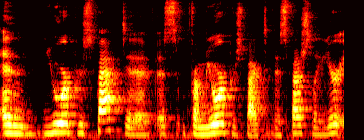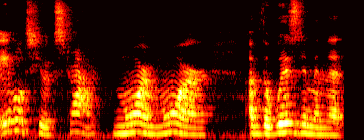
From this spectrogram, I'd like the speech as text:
and your perspective is from your perspective especially you're able to extract more and more of the wisdom and the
